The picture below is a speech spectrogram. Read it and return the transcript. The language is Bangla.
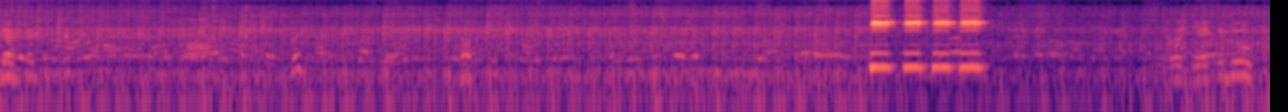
Yeah. Jacob.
